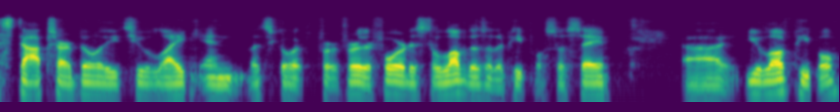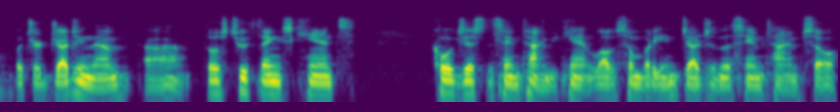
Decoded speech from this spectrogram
stops our ability to like and let's go further forward is to love those other people. So say uh, you love people, but you're judging them, uh, those two things can't coexist at the same time. You can't love somebody and judge them at the same time. So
